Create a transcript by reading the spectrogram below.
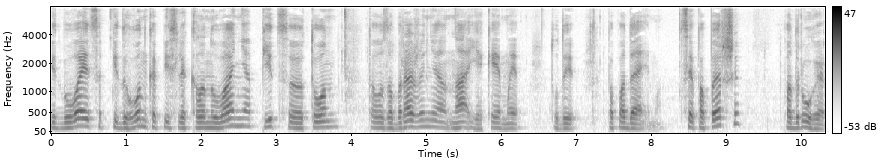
відбувається підгонка після кланування під е, тон того зображення, на яке ми туди попадаємо. Це по-перше. По-друге,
